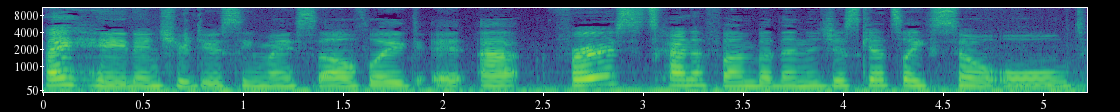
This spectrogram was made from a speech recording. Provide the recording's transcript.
I hate introducing myself. Like it, at first it's kind of fun, but then it just gets like so old.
